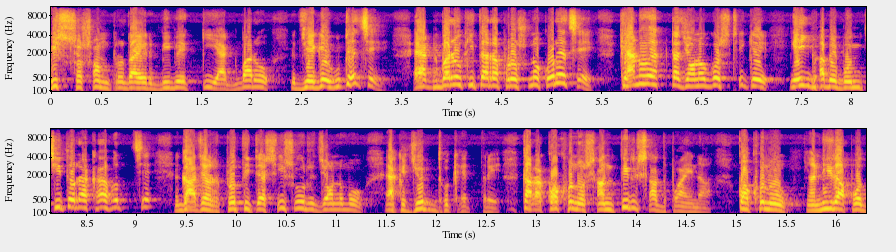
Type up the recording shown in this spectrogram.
বিশ্ব সম্প্রদায়ের বিবেক কি একবারও জেগে উঠেছে? একবারও কি তারা প্রশ্ন করেছে, কেন একটা জনগোষ্ঠীকে এইভাবে বঞ্চিত রাখা হচ্ছে? গাজার প্রতিটা শিশুর জন্ম এক যুদ্ধক্ষেত্রে। তারা কখনো শান্তির স্বাদ পায় না, কখনো নিরাপদ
